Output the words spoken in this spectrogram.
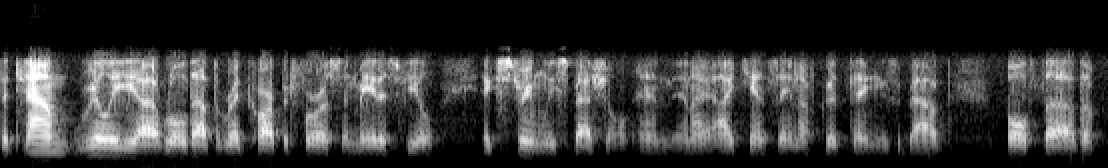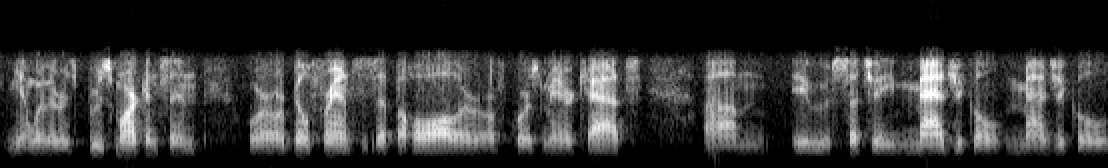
the town really uh, rolled out the red carpet for us and made us feel extremely special. And and I, I can't say enough good things about both uh, the you know whether it's Bruce Markusen or, or Bill Francis at the hall, or, or of course Mayor Katz. Um, it was such a magical, magical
